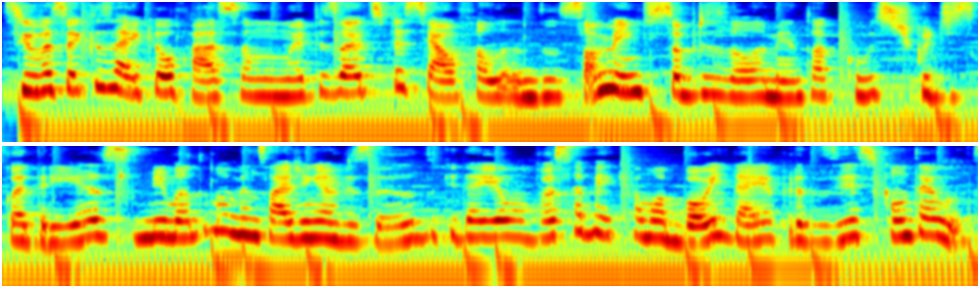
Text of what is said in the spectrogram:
Se você quiser que eu faça um episódio especial falando somente sobre isolamento acústico de esquadrias, me manda uma mensagem avisando que daí eu vou saber que é uma boa ideia produzir esse conteúdo.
